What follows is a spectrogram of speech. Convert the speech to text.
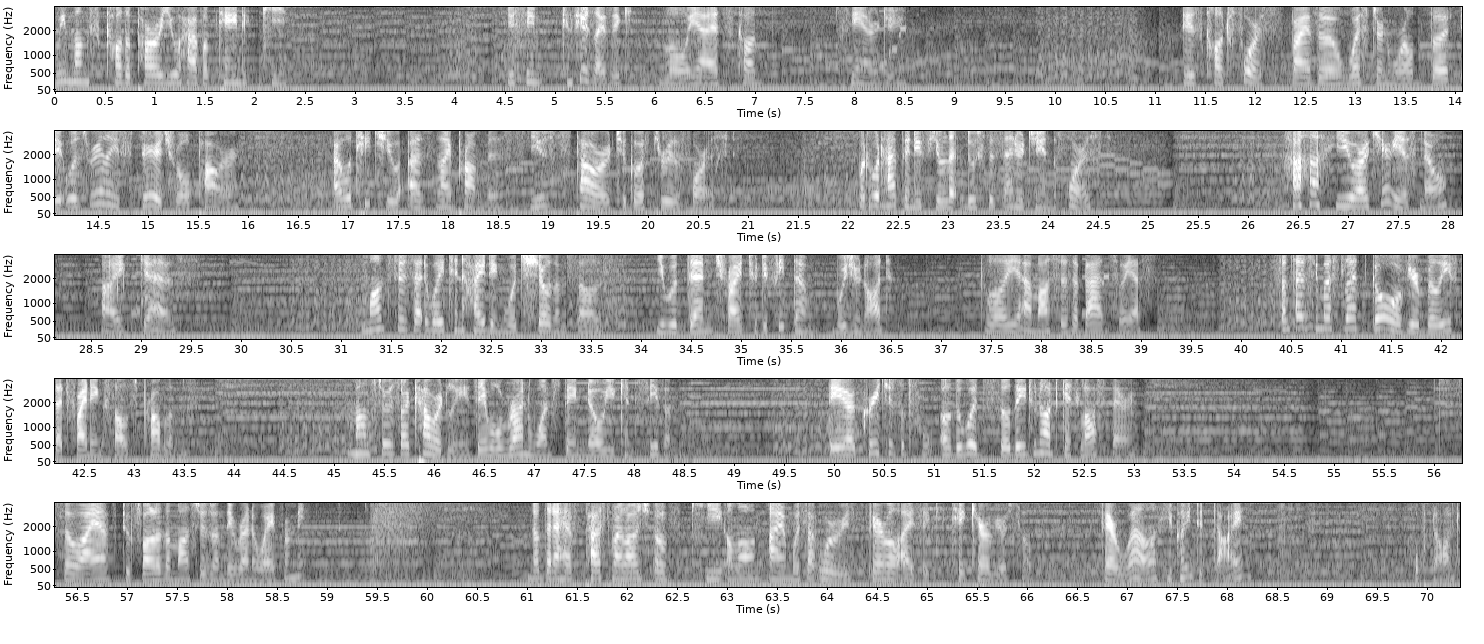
We monks call the power you have obtained Ki. You seem confused, Isaac. Well, yeah, it's called sea energy. It is called force by the western world, but it was really spiritual power. I will teach you as I promised. Use this power to go through the forest. What would happen if you let loose this energy in the forest? Haha, you are curious, no? I guess. Monsters that wait in hiding would show themselves. You would then try to defeat them, would you not? Well, yeah, monsters are bad, so yes. Sometimes you must let go of your belief that fighting solves problems. Monsters are cowardly. They will run once they know you can see them. They are creatures of, of the woods, so they do not get lost there. So I have to follow the monsters when they run away from me? Now that I have passed my knowledge of Ki along, I am without worries. Farewell, Isaac. Take care of yourself. Farewell? You're going to die? Hope not.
